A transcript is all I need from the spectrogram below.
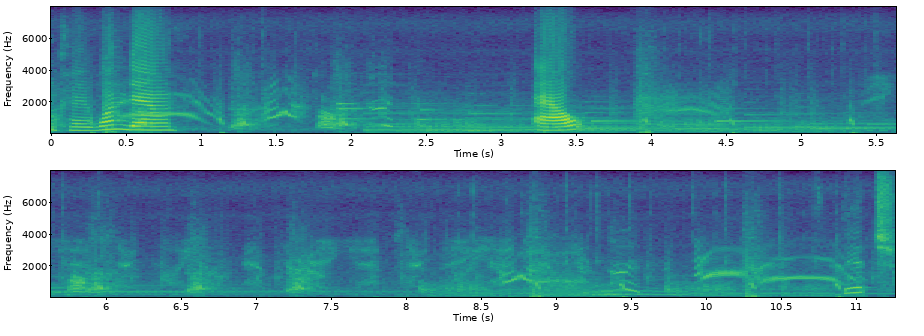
Okay, one down. Ow. bitch.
